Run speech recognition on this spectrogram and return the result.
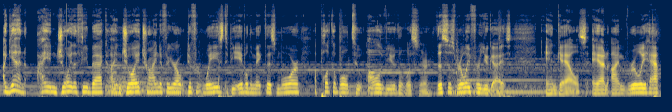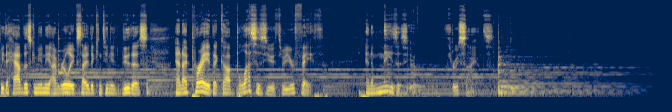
again, I enjoy the feedback. I enjoy trying to figure out different ways to be able to make this more applicable to all of you, the listener. This is really for you guys and gals. And I'm really happy to have this community. I'm really excited to continue to do this. And I pray that God blesses you through your faith and amazes you through science.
